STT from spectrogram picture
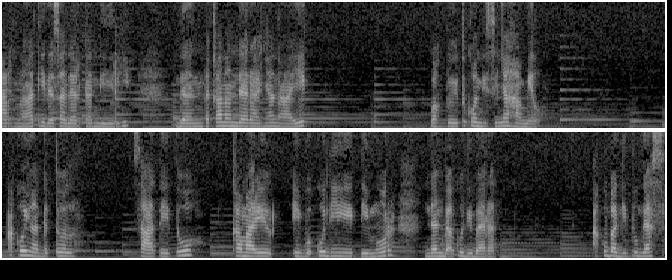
karena tidak sadarkan diri dan tekanan darahnya naik. Waktu itu kondisinya hamil. Aku ingat betul, saat itu kamar ibuku di timur dan mbakku di barat. Aku bagi tugas.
